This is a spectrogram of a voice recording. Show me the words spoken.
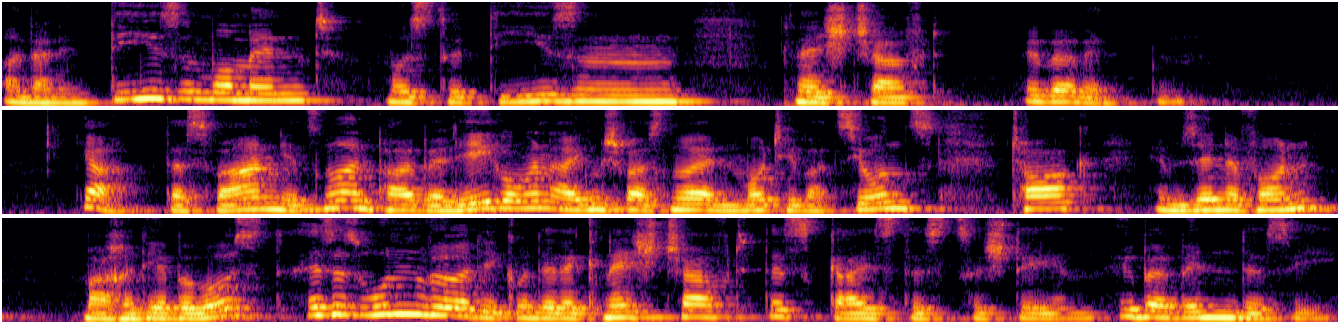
Und dann in diesem Moment musst du diesen Knechtschaft überwinden. Ja, das waren jetzt nur ein paar Überlegungen. Eigentlich war es nur ein Motivationstalk im Sinne von, mache dir bewusst, es ist unwürdig, unter der Knechtschaft des Geistes zu stehen. Überwinde sie.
